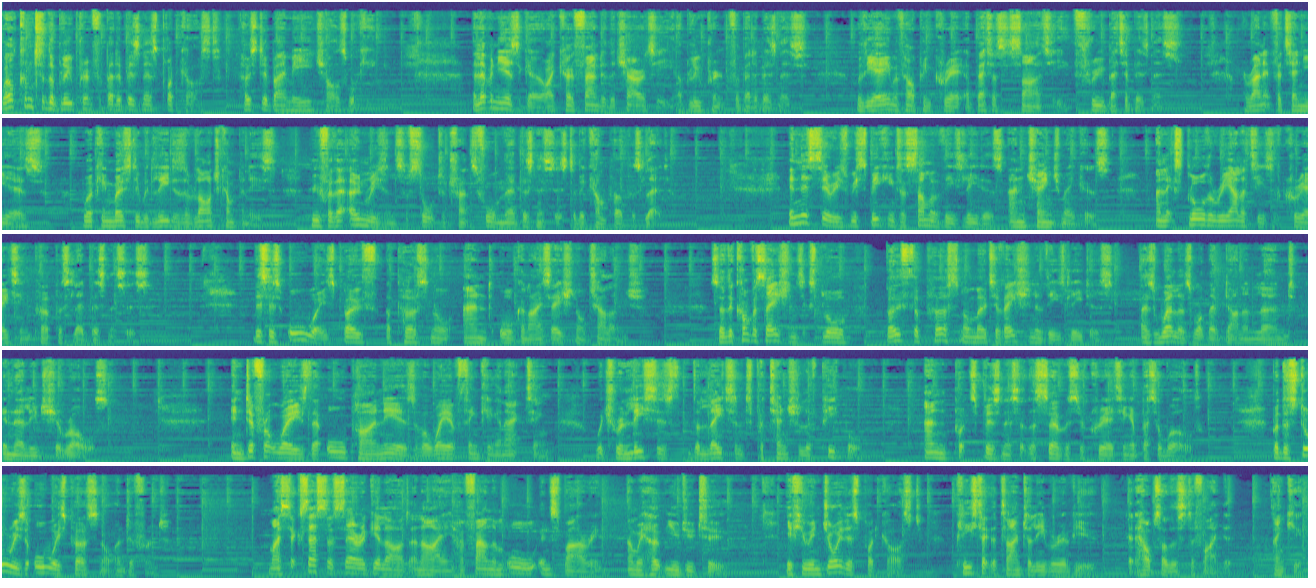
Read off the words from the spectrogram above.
Welcome to the Blueprint for Better Business podcast, hosted by me, Charles Wookey. 11 years ago, I co founded the charity A Blueprint for Better Business with the aim of helping create a better society through better business. I ran it for 10 years, working mostly with leaders of large companies who, for their own reasons, have sought to transform their businesses to become purpose led. In this series, we're speaking to some of these leaders and changemakers and explore the realities of creating purpose led businesses. This is always both a personal and organizational challenge. So the conversations explore both the personal motivation of these leaders as well as what they've done and learned in their leadership roles. In different ways, they're all pioneers of a way of thinking and acting which releases the latent potential of people and puts business at the service of creating a better world. But the stories are always personal and different. My successor, Sarah Gillard, and I have found them all inspiring, and we hope you do too. If you enjoy this podcast, please take the time to leave a review. It helps others to find it. Thank you.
